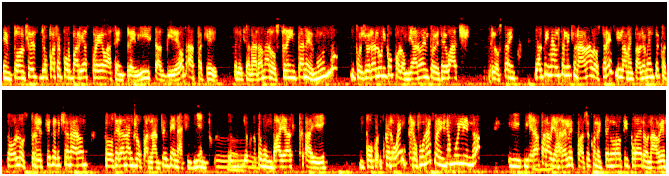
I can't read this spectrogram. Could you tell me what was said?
Entonces, yo pasé por varias pruebas, entrevistas, videos, hasta que seleccionaron a los 30 en el mundo y pues yo era el único colombiano dentro de ese batch de los 30. Y al final seleccionaron a los tres y lamentablemente pues todos los tres que seleccionaron, todos eran angloparlantes de nacimiento. Entonces, Yo creo que fue un bias ahí un poco, pero bueno, pero fue una experiencia muy linda y, y era para viajar al espacio con este nuevo tipo de aeronaves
